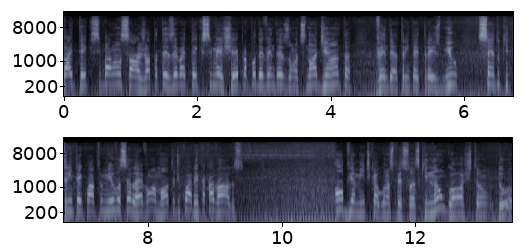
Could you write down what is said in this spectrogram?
vai ter que se balançar, a JTZ vai ter que se mexer para poder vender Zontes. Não adianta vender a 33 mil, sendo que 34 mil você leva uma moto de 40 cavalos. Obviamente que algumas pessoas que não gostam do,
